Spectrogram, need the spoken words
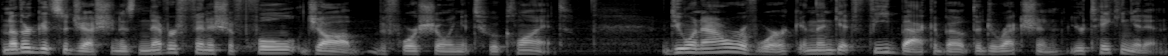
Another good suggestion is never finish a full job before showing it to a client. Do an hour of work and then get feedback about the direction you're taking it in.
